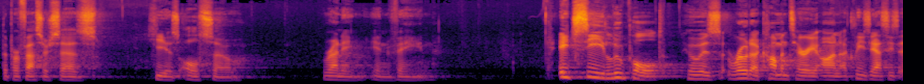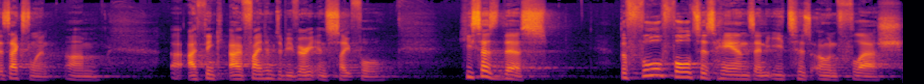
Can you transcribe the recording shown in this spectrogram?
The professor says he is also running in vain. H.C. Leupold, who wrote a commentary on Ecclesiastes, it's excellent. Um, I think I find him to be very insightful. He says this The fool folds his hands and eats his own flesh.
